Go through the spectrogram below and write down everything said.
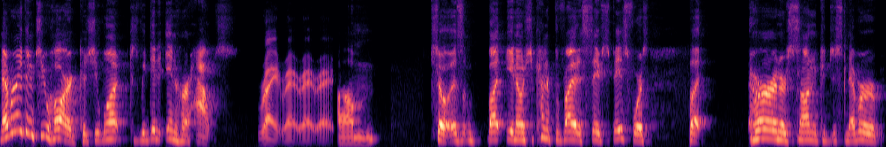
Never anything too hard because she want because we did it in her house. Right. Right. Right. Right. Um, so it's but you know she kind of provided a safe space for us, but her and her son could just never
